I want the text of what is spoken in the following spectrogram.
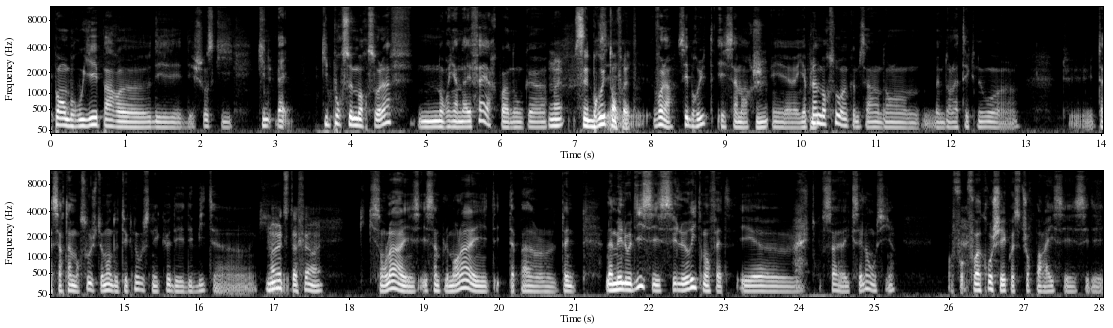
pas embrouillé par euh, des, des choses qui, qui, bah, qui, pour ce morceau-là, n'ont rien à faire, quoi. Donc, euh, Ouais, C'est brut en fait. Voilà, c'est brut et ça marche. Mm. Et euh, il y a plein de morceaux hein, comme ça, hein, dans, même dans la techno. euh, tu as certains morceaux justement de techno où ce n'est que des, des beats euh, qui, Ouais, tout à fait, ouais. qui- qui sont là et, et simplement là. Et t'as pas, une- La mélodie, c'est le rythme en fait. Et je trouve ça excellent aussi. hein. Bon, faut, faut accrocher, quoi. C'est toujours pareil. C'est des.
